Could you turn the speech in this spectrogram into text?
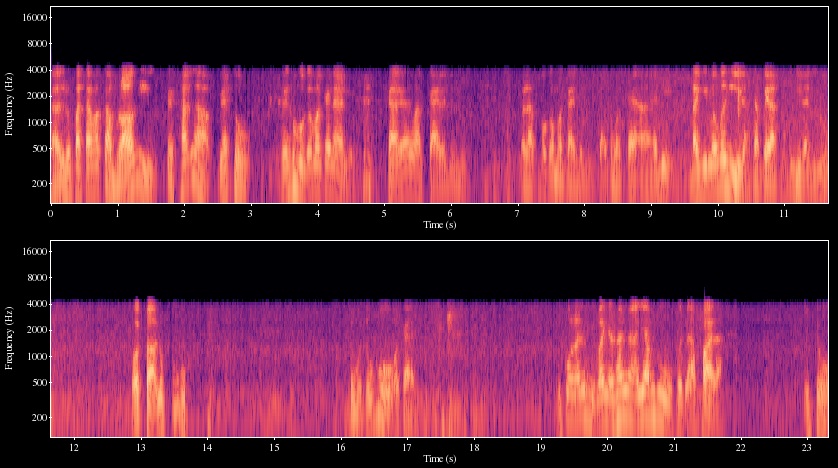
Kalau dulu patah makan, berlari. Dia sarap, jatuh. Dia buka makanan tu. Sekarang makan lah dulu. Kalau apa kau makan dulu. Tak kau makan. Ha, jadi, bagi memberi lah. Sampai lapar, pergilah dulu. Otak lupa. Tumbuk-tumbuk makan. Kau lah ni banyak sangat ayam tu. Kau tak apa lah. Itu.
